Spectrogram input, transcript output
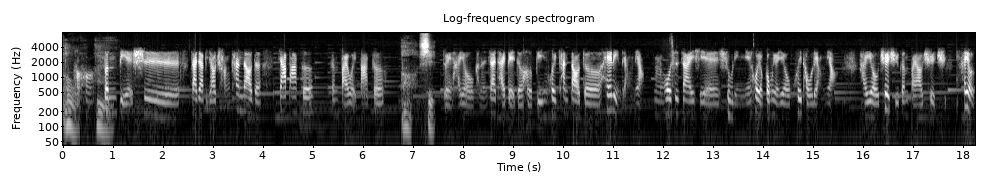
哦，嗯、分别是大家比较常看到的加八哥跟白尾八哥。哦，是。对，还有可能在台北的河滨会看到的黑领椋鸟。嗯，或是在一些树林里面会有公园，也有灰头椋鸟，还有雀鴝跟白腰雀鴝，还有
